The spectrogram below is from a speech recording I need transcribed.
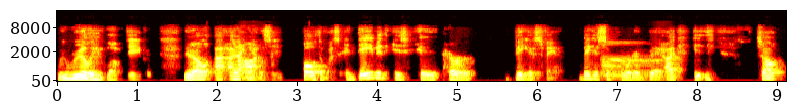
We really love David. You know, I, I, I know. honestly, both of us. And David is his, her biggest fan, biggest supporter. I- he- so,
